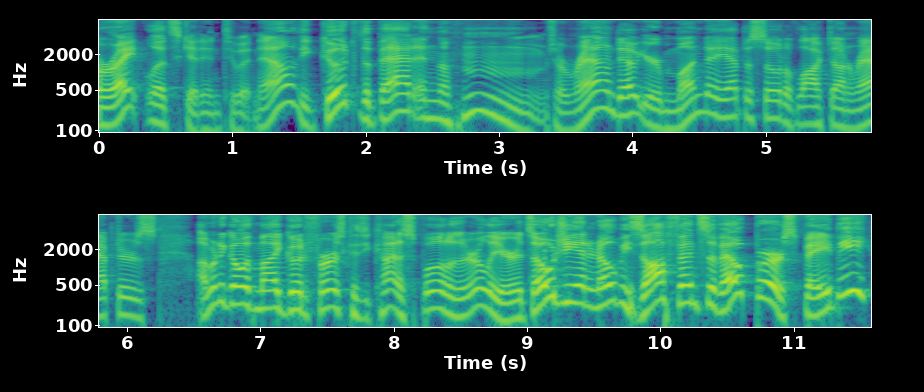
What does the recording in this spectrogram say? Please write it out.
right, let's get into it now. The good, the bad, and the hmm to round out your Monday episode of Locked On Raptors. I'm going to go with my good first because you kind of spoiled it earlier. It's OG Anunoby's offensive outburst, baby.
